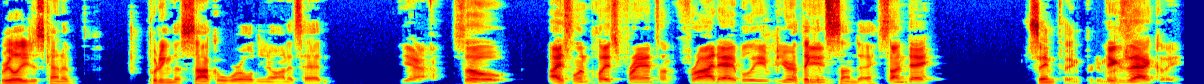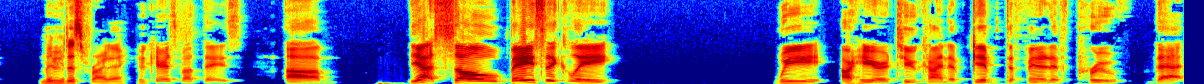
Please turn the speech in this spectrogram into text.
really just kind of putting the soccer world, you know, on its head. Yeah. So Iceland plays France on Friday, I believe. European I think it's Sunday. Sunday. Same thing, pretty much. Exactly. Maybe Who- it is Friday. Who cares about days? Um, yeah. So basically, we are here to kind of give definitive proof that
